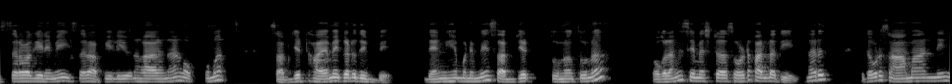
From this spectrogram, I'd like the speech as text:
ඉස්සර වගේ නෙමෙයි ඉස්සර අපි ලියන කාලේ නම් ඔක්කොම සබ්ජෙක්ට් 6ම එකට තිබ්බේ. දැන් එහෙම නෙමෙයි සබ්ජෙක්ට් 3 3 ඔයගලන්ගේ සෙමෙස්ටර්ස් වලට කඩලා තියෙන්නේ. හරිද? එතකොට සාමාන්‍යයෙන්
